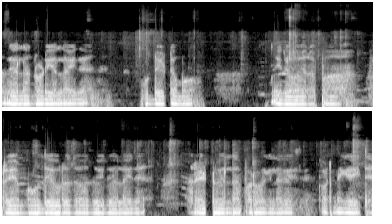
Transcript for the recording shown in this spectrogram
ಅದೆಲ್ಲ ನೋಡಿ ಎಲ್ಲ ಇದೆ. ಫುಡ್ ಐಟಮು ಇದು ಏನಪ್ಪ ಫ್ರೇಮು ದೇವ್ರದ್ದು ಅದು ಇದು ಎಲ್ಲ ಇದೆ. ರೇಟು ಎಲ್ಲ ಪರವಾಗಿಲ್ಲ ಗೈಸ್ ಕಡಿಮೆಗೆ ಐತೆ.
